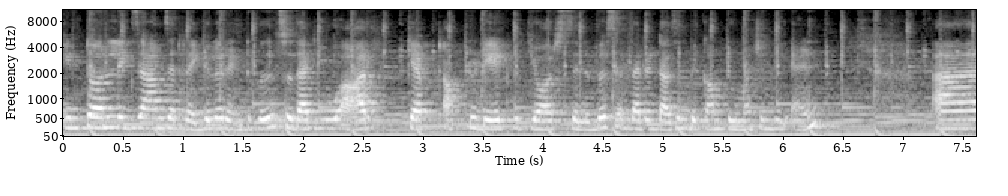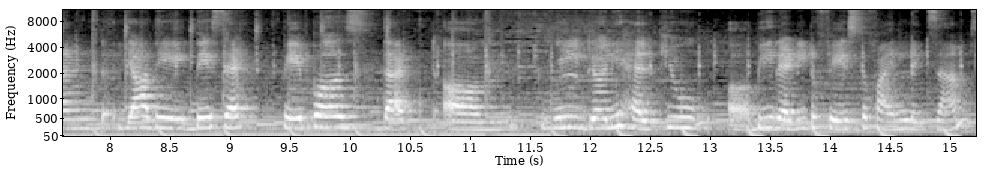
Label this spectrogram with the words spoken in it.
internal exams at regular intervals so that you are kept up to date with your syllabus and that it doesn't become too much in the end and yeah they they set papers that um, will really help you uh, be ready to face the final exams.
